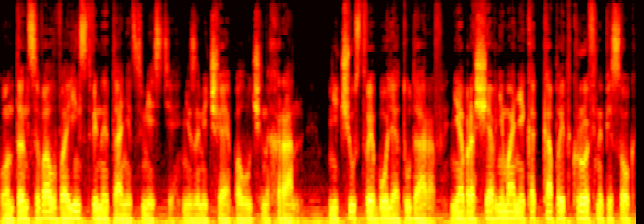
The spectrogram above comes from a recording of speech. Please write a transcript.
Он танцевал воинственный танец мести, не замечая полученных ран, не чувствуя боли от ударов, не обращая внимания, как капает кровь на песок,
